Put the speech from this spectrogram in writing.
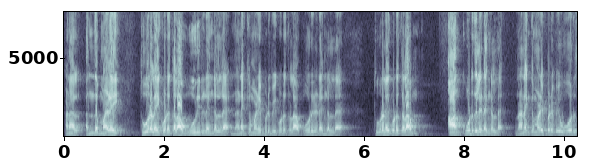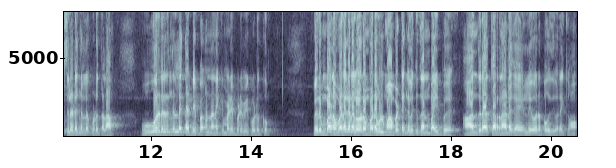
ஆனால் அந்த மழை தூறலை கொடுக்கலாம் ஓரிரு இடங்களில் நனைக்கும் மழை பிடிப்பை கொடுக்கலாம் ஓரிடங்களில். தூரலை தூறலை கொடுக்கலாம் ஆங் கூடுதல் இடங்களில். நனைக்கும் மழை பிடிப்பை ஒரு சில இடங்களில் கொடுக்கலாம். ஒவ்வொரு இடங்களில் கண்டிப்பாக நனைக்கும் மழை பிடிப்பை கொடுக்கும். பெரும்பாலும் வடகடலோரம் வட உள் மாவட்டங்களுக்கு தான் வாய்ப்பு. ஆந்திரா கர்நாடகா எல்லையோர பகுதி வரைக்கும்.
